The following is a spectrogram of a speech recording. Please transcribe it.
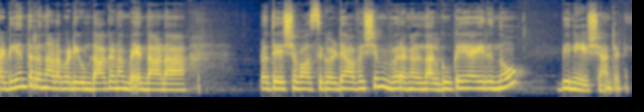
അടിയന്തര നടപടി ഉണ്ടാകണം എന്നാണ് പ്രദേശവാസികളുടെ ആവശ്യം. വിവരങ്ങൾ നൽകുകയായിരുന്നു. ബിനീഷ് ആന്റണി.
